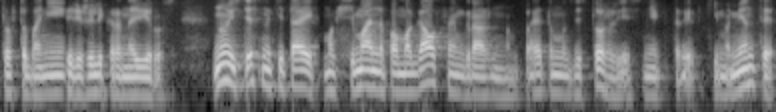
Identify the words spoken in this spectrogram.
того, чтобы они пережили коронавирус. Ну, естественно, Китай максимально помогал своим гражданам, поэтому здесь тоже есть некоторые такие моменты.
